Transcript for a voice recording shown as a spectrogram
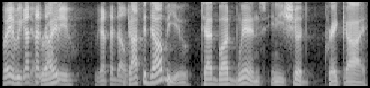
Wait, we got that Right? W. We got that W. Got the W. Ted Budd wins, and he should. Great guy.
